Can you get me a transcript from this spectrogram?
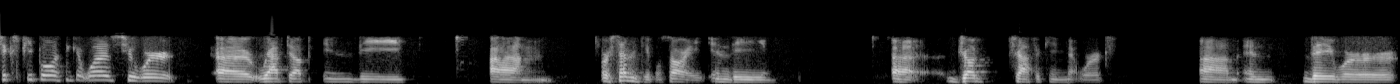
six people, I think it was, who were uh, wrapped up in the um, or seven people, sorry, in the uh, drug trafficking network, um, and they were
